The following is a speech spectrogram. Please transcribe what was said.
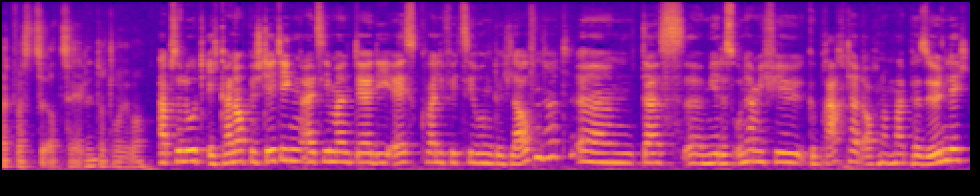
hat was zu erzählen darüber. Absolut. Ich kann auch bestätigen, als jemand, der die ACE-Qualifizierung durchlaufen hat, ähm, dass äh, mir das unheimlich viel gebracht hat, auch nochmal persönlich,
